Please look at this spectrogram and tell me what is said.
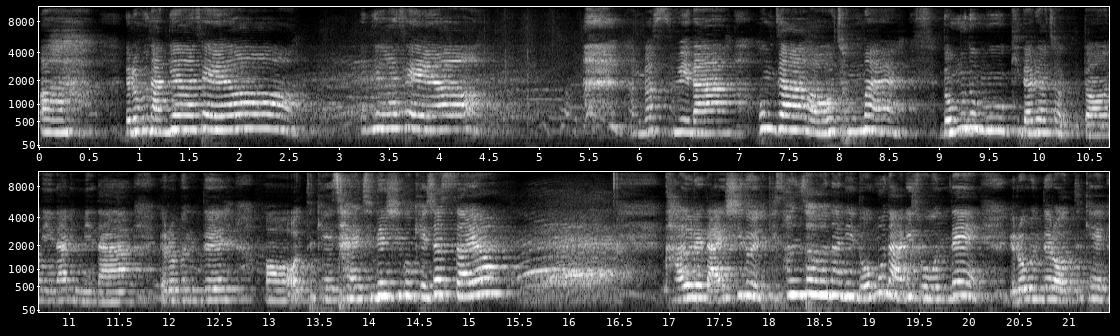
아, 여러분 안녕하세요. 안녕하세요. 반갑습니다. 홍자 어, 정말 너무너무 기다려졌던 이날입니다. 여러분들 어, 떻게잘 지내시고 계셨어요? 가을의 날씨도 이렇게 선선하니 너무 날이 좋은데 여러분들 어떻게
